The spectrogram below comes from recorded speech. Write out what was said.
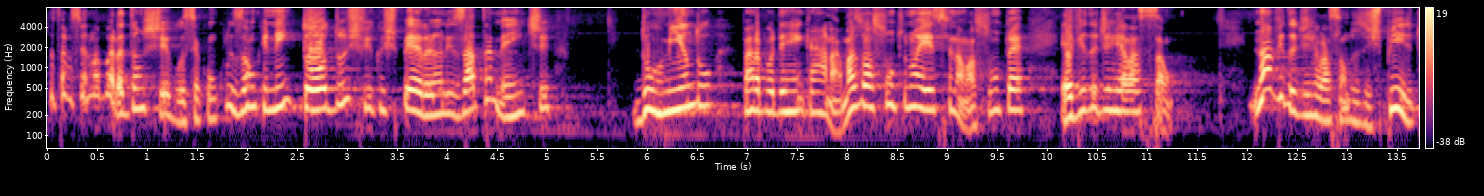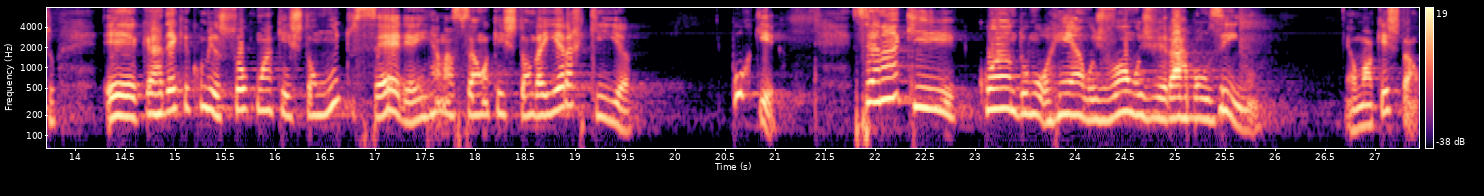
já estava sendo elaborado. Então chegou-se à conclusão que nem todos ficam esperando exatamente, dormindo para poder reencarnar. Mas o assunto não é esse, não. O assunto é, é vida de relação. Na vida de relação dos espíritos, é, Kardec começou com uma questão muito séria em relação à questão da hierarquia. Por quê? Será que quando morremos vamos virar bonzinho? É uma questão.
